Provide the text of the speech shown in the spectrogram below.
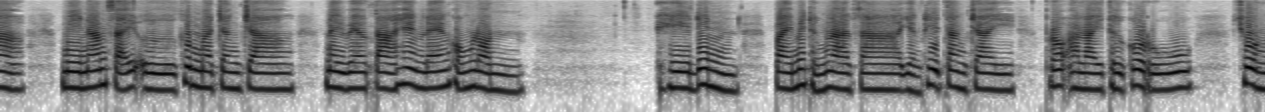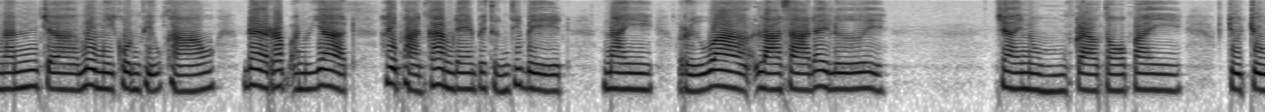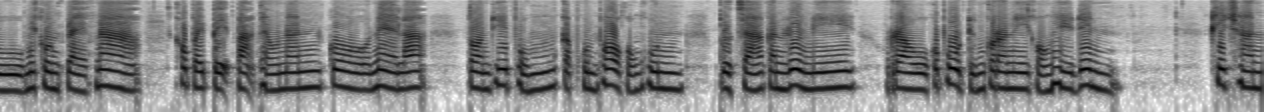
มีน้ำใสเอ่อขึ้นมาจางๆ ในแววตาแห้งแล้งของหลอน เฮดินไปไม่ถึงลาซาอย่างที่ตั้งใจ ราะอะไรเธอก็รู้ ช่วงนั้นจะไม่มีคนผิวขาว ได้รับอนุญาตให้ผ่านข้ามแดนไปถึงทิเบต ในหรือว่าลาซาได้เลย ชายหนุ่มกล่าวต่อไป จู่ๆมีคนแปลกหน้า เข้าไปเปะปะแถวนั้นก็แน่ละ ตอนที่ผมกับคุณพ่อของคุณปรึกษากันเรื่องนี้ เราก็พูดถึงกรณีของเฮเดน คิชัน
